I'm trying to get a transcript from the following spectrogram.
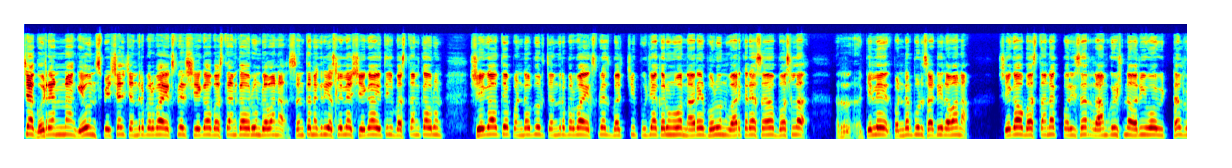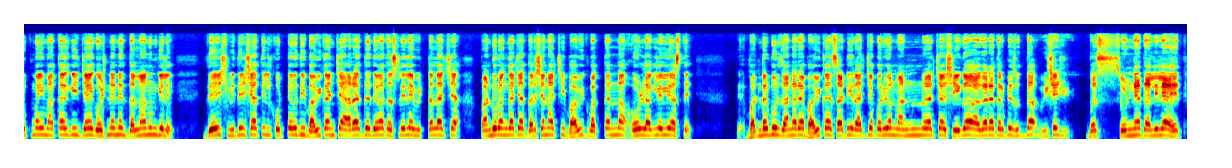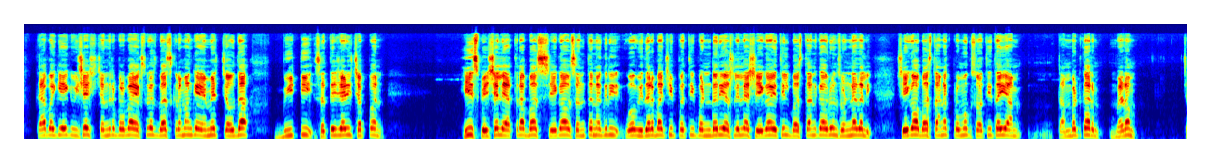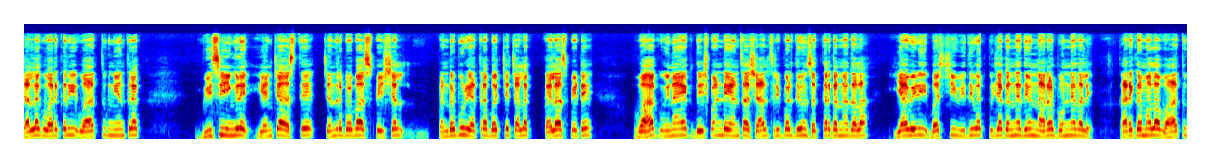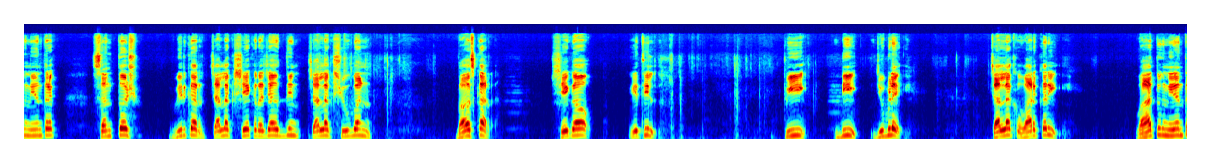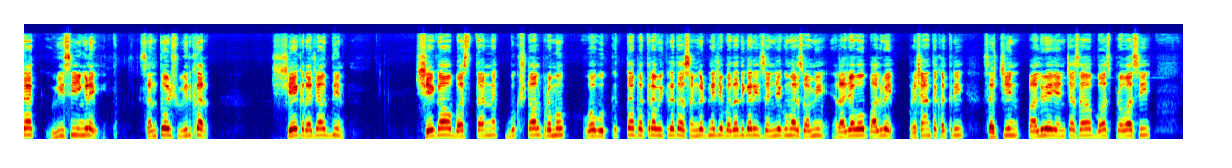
च्या घोड्यांना घेऊन स्पेशल चंद्रप्रभा एक्सप्रेस शेगाव बसस्थानकावरून रवाना. संतनगरी असलेल्या शेगाव येथील बसस्थानकावरून शेगाव ते पंढरपूर चंद्रप्रभा एक्सप्रेस बसची पूजा करून व नारळ फोडून वारकऱ्यासह बसला र केले पंढरपूरसाठी रवाना. शेगाव बसस्थानक परिसर रामकृष्ण हरी व विठ्ठल रुक्माई माता की जय घोषणेने दलनानून गेले. देश विदेशातील कोट्यवधी भाविकांच्या आराध्य देवात असलेल्या विठ्ठलाच्या पांडुरंगाच्या दर्शनाची भाविक भक्तांना ओढ लागलेली असते. पंढरपूर जाणाऱ्या भाविकांसाठी राज्य परिवहन मंडळाच्या शेगाव आगारातर्फे सुद्धा विशेष बस सोडण्यात आलेल्या आहेत. त्यापैकी एक विशेष चंद्रप्रभा एक्सप्रेस बस क्रमांक एम एच चौदा बी टी सत्तेचाळीस छप्पन. ही स्पेशल यात्रा बस शेगाव संतनगरी व विदर्भाची पती पंढरी असलेल्या शेगाव येथील बसस्थानकावरून सोडण्यात आली. शेगाव बसस्थानक प्रमुख स्वातीताई आम तांबटकर मॅडम चालक वारकरी वाहतूक नियंत्रक बी सी. इंगळे यांच्या हस्ते चंद्रप्रभा स्पेशल पंढरपूर यात्रा बसचे चालक कैलास पेठे वाहक विनायक देशपांडे यांचा शाल श्रीपट देऊन सत्कार करण्यात आला. यावेळी बसची विधिवत पूजा करण्यात येऊन नारळ फोडण्यात आले. कार्यक्रमाला वाहतूक नियंत्रक संतोष विरकर चालक शेख रजाउद्दीन चालक शिवबन भावस्कार शेगाव येथील पी डी जुबळे चालक वारकरी वाहतूक नियंत्रक व्ही सी इंगळे संतोष विरकर शेख रजाउद्दीन शेगाव बसस्थानक बुक स्टॉल प्रमुख व वृत्तपत्र विक्रेता संघटनेचे पदाधिकारी संजय कुमार स्वामी राजाभाऊ पालवे प्रशांत खत्री सचिन पालवे यांच्यासह बस प्रवासी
